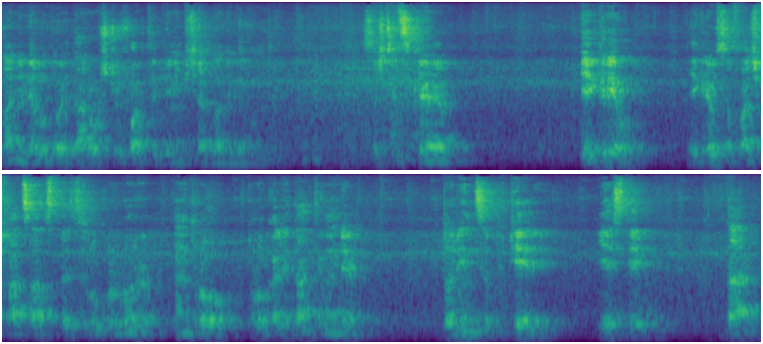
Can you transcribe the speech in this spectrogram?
la nivelul 2, dar o știu foarte bine pe cea de la nivelul 1. Să știți că e greu E greu să faci fața astăzi lucrurilor într-o localitate unde dorință, putere este, dar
